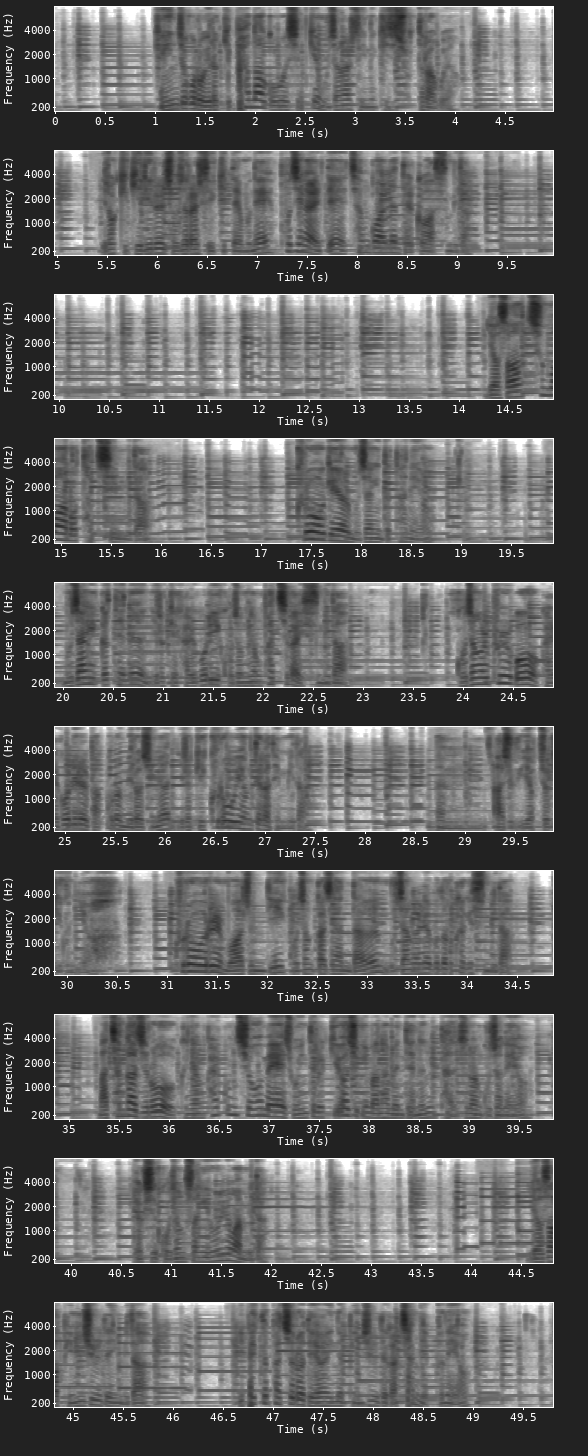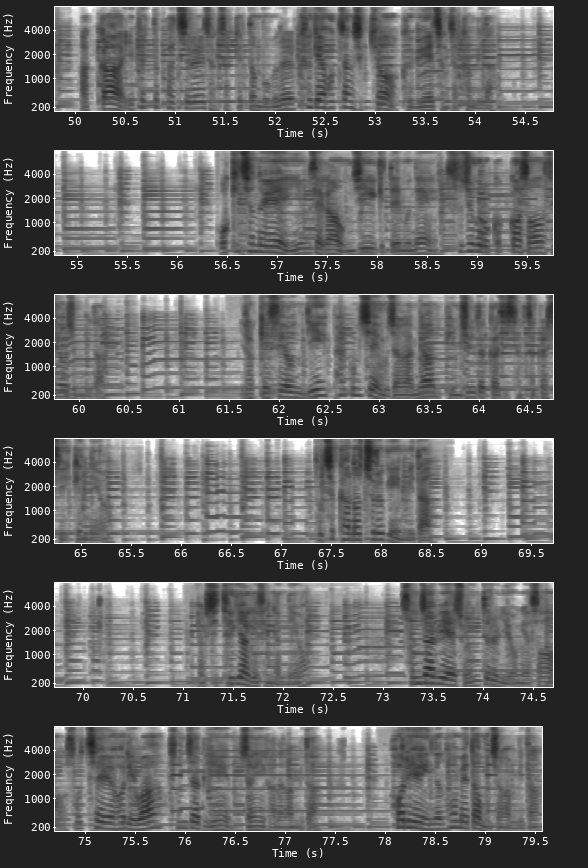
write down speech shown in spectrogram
개인적으로 이렇게 편하고 쉽게 무장할 수 있는 깃이 좋더라고요. 이렇게 길이를 조절할 수 있기 때문에 포징할 때 참고하면 될 것 같습니다. 이어서 츠무하노 타치입니다. claw 계열 무장인 듯 하네요. 무장의 끝에는 이렇게 갈고리 고정용 parts가 있습니다. 고정을 풀고 갈고리를 밖으로 밀어주면 이렇게 claw 형태가 됩니다. 음, 아주 위협적이군요. claw를 모아준 뒤 고정까지 한 다음 무장을 해보도록 하겠습니다. 마찬가지로 그냥 팔꿈치 홈에 조인트를 끼워주기만 하면 되는 단순한 구조네요. 역시 고정성이 훌륭합니다. 이어서 빔쉴드입니다. 이펙트 파츠로 되어 있는 빔쉴드가 참 예쁘네요. 아까 이펙트 파츠를 장착했던 부분을 크게 확장시켜 그 위에 장착합니다. 오키츠노의 이음새가 움직이기 때문에 수직으로 꺾어서 세워줍니다. 이렇게 세운 뒤 팔꿈치에 무장하면 빔실드까지 장착할 수 있겠네요. 토츠카노 추르기입니다. 역시 특이하게 생겼네요. 손잡이의 조인트를 이용해서 소체의 허리와 손잡이에 무장이 가능합니다. 허리에 있는 홈에다 무장합니다.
